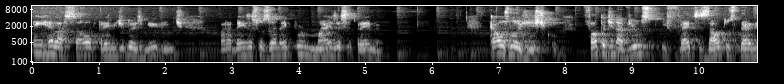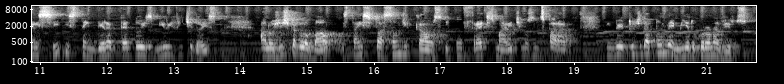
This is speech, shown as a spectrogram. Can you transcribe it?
em relação ao prêmio de 2020. Parabéns a Suzana aí por mais esse prêmio. Caos logístico. Falta de navios e fretes altos devem se estender até 2022 a logística global está em situação de caos e com fretes marítimos em disparada, em virtude da pandemia do coronavírus.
